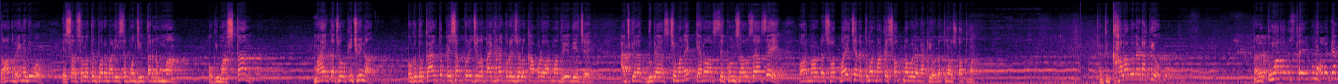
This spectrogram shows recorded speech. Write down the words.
দাঁত ভেঙে দেবো। এসার সলাতের পরে বাড়ি এসে পৌঁছি, তার নাম মা। ও কি মাস্তান? মায়ের কাছে ও কিছুই না। ওকে তো কাল তো পেশাব করেছিল, পায়খানা করেছিল, কাপড়ে ওর মা ধুয়ে দিয়েছে। আজকে রাত দুটায় আসছে মানে? কেন আসছে? কোন সাহসে আসে? ওর মা ওটা সৎ মাই ছেলে, তোমার মাকে সৎ মা বলে ডাকি, ওটা তোমার সৎ মা তুই খালা বলে ডাকিও। মানে তোমার অবস্থা এরকম হবে কেন?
